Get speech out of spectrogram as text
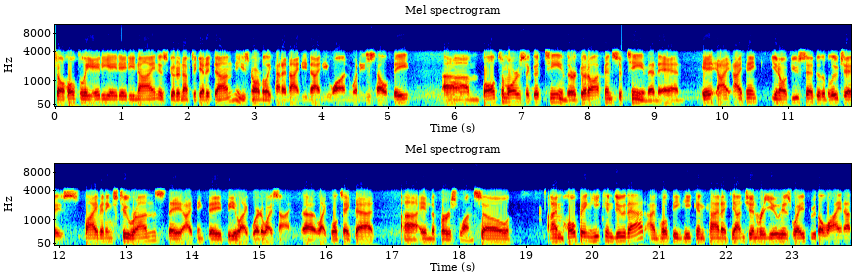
so hopefully 88, 89 is good enough to get it done. He's normally kind of 90, 91 when he's healthy. Um, is a good team. They're a good offensive team, and and it, I, I think you know if you said to the Blue Jays five innings, two runs, they I think they'd be like, where do I sign? Uh, like we'll take that uh, in the first one. So I'm hoping he can do that. I'm hoping he can kind of Hyun-jin Ryu his way through the lineup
